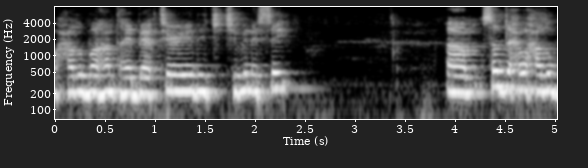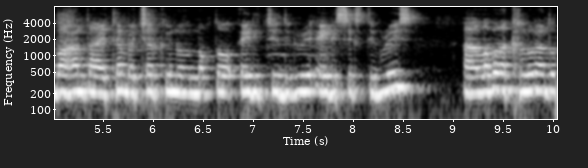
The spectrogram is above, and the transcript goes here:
waxaad u baahan tahay bacteriadii jijibinaysay saddex waxaad u baahan tahay temperatureku inuu noqdo eighty two degree eighty six degrees labada kalluunaad u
